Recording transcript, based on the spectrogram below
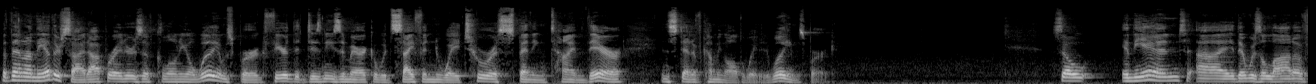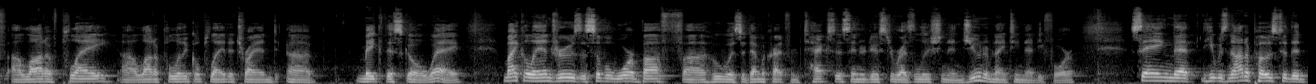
But then on the other side, operators of Colonial Williamsburg feared that Disney's America would siphon away tourists spending time there instead of coming all the way to Williamsburg. So in the end, uh, there was a lot of a lot of play, a lot of political play to try and uh, make this go away. Michael Andrews, a Civil War buff uh, who was a Democrat from Texas, introduced a resolution in June of 1994 saying that he was not opposed to the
